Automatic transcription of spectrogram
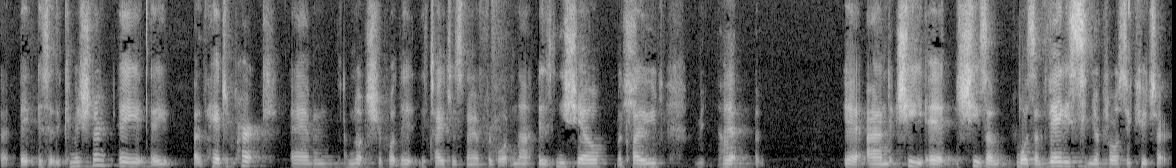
uh, is it the commissioner, the, uh, head of PERC? Um, I'm not sure what the, the title is now, I've forgotten that. Is Michelle McLeod? Michelle. Uh, yeah, and she uh, she's a, was a very senior prosecutor,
